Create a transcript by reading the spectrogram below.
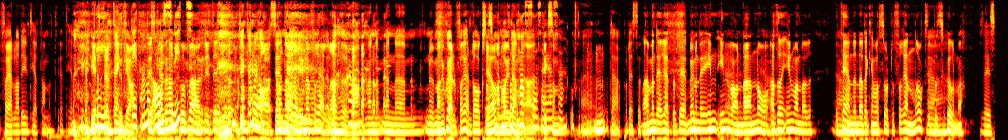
Föräldrar det är ju ett helt annat ett helt kapitel tänker Det är jag. ett annat Det avsnitt. Det, det, det kan vi ha senare. Hantera dina föräldrar. hur? Men, men ehm, nu är man ju själv förälder också Ja. så man Man har ju den passa eh, sig, liksom, alltså. Eh, Mm. där på det sättet. Nej men det är rätt, att det, men det är in, invanda, no, Ja. alltså invandrarbeteenden där det kan vara svårt att förändra också Ja. positioner. Precis.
